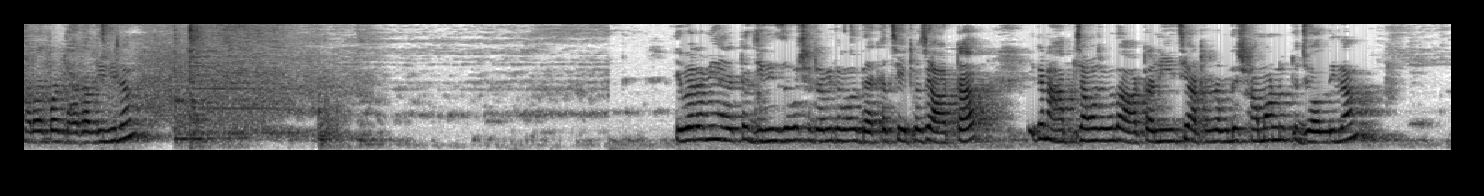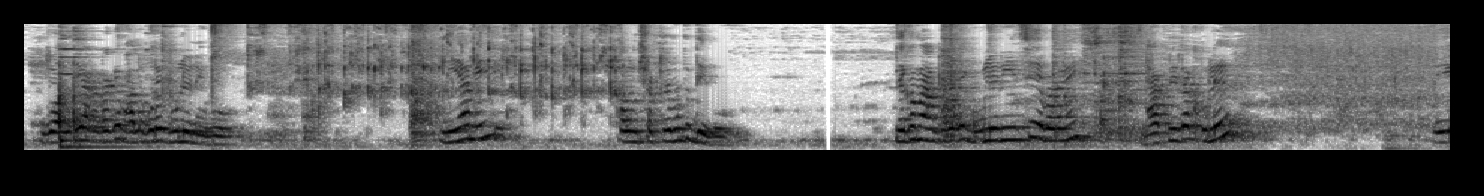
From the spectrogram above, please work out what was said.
আর একবার ঢাকা দিয়ে দিলাম। এবার আমি আরেকটা জিনিস দেবো, সেটা আমি তোমাদের দেখাচ্ছি। এটা হচ্ছে আটা। এখানে হাফ চামচের মতো আটা নিয়েছি। আটাটার মধ্যে সামান্য একটু জল দিলাম। জল দিয়ে আটাটাকে ভালো করে গুলে নেব। নিয়ে আমি পালং শাকটার মতো দেবো। দেখো, আমি আটাটাকে গুলে নিয়েছি। এবার আমি ঢাকনিটা খুলে এই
